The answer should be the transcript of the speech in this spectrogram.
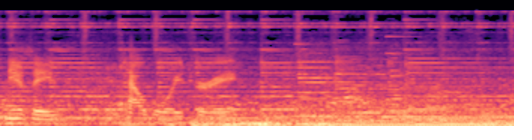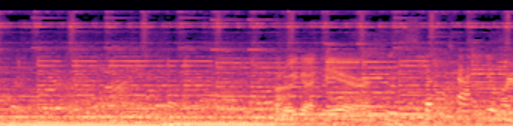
And here's a cowboy tree. What do we got here? Spectacular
